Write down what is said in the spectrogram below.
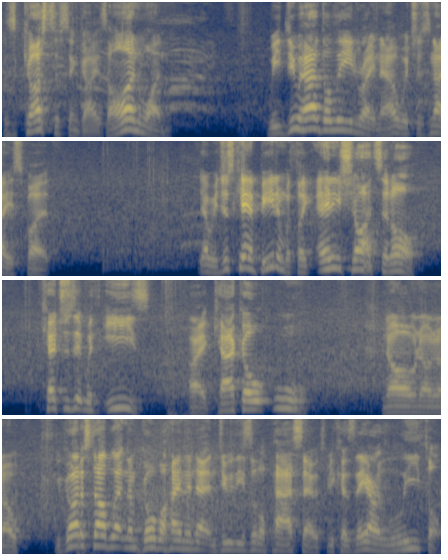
This Gustavsson guy's on one. We do have the lead right now, which is nice, but yeah, we just can't beat him with, like, any shots at all. Catches it with ease. All right, Kakko. Ooh. No, no, no. We got to stop letting them go behind the net and do these little pass outs because they are lethal.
